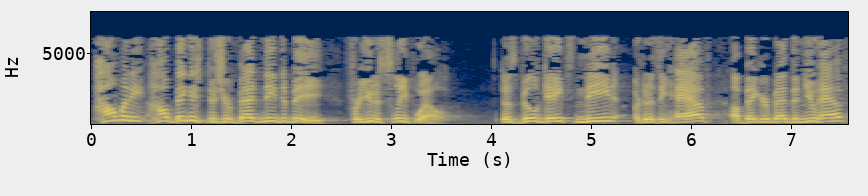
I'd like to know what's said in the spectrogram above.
how many, how big is, does your bed need to be for you to sleep well? Does Bill Gates need, or does he have, a bigger bed than you have?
